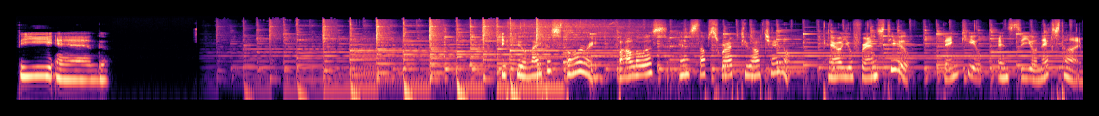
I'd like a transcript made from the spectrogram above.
The end。If you like the story, follow us and subscribe to our channel. Tell your friends too. Thank you and see you next time.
